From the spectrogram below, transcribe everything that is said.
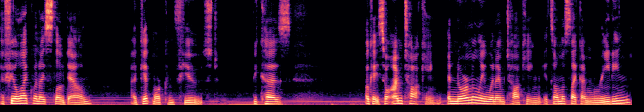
I feel like when I slow down, I get more confused because, okay, so I'm talking, and normally when I'm talking, it's almost like I'm reading.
